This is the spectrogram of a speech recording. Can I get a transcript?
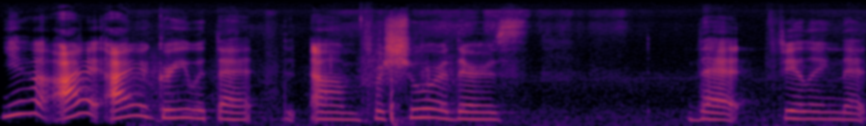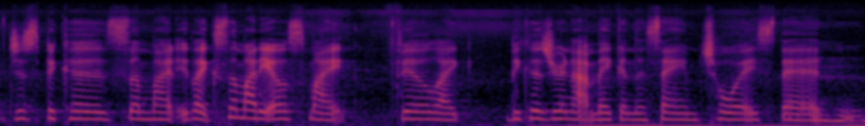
Yeah, I, I agree with that. Um, for sure, there's that feeling that just because somebody, like somebody else might feel like because you're not making the same choice that Mhm.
